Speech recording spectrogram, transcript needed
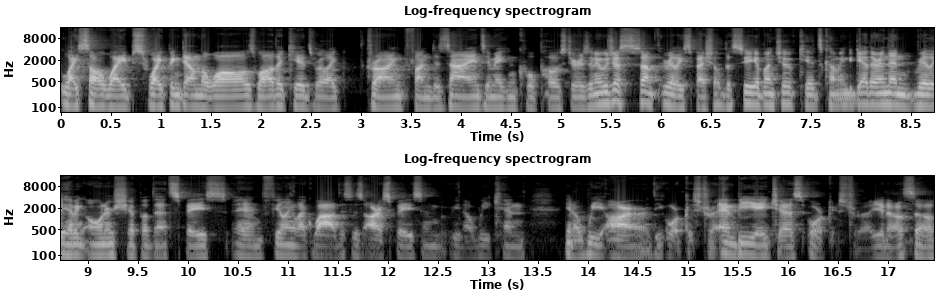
Lysol wipes wiping down the walls while other kids were like drawing fun designs and making cool posters. And it was just something really special to see a bunch of kids coming together and then really having ownership of that space and feeling like wow this is our space and you know we can you know we are the orchestra nbhs orchestra you know so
